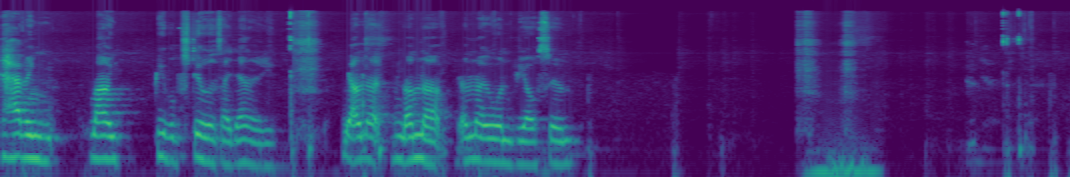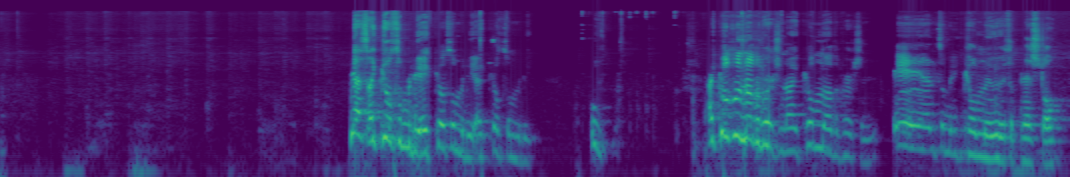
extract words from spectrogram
having allowing people to steal his identity. Yeah, I'm not. I'm not. I'm not going to jail soon. Yes, I killed somebody. I killed somebody. I killed somebody. Ooh. I killed another person. I killed another person, and somebody killed me with a pistol.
